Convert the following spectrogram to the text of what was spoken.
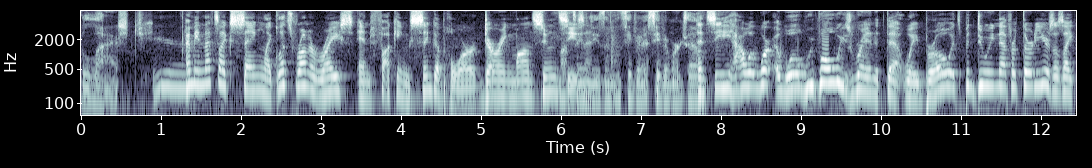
last year. I mean, that's like saying like let's run a race in fucking Singapore during monsoon, Monsoon season. season. See if it, see if it works out. and see how it works. Well, we've always ran it that way, bro. It's been doing that for 30 years. I was like,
